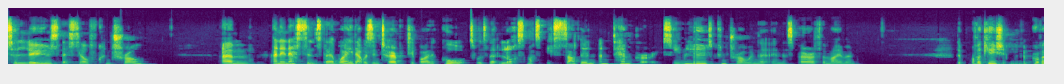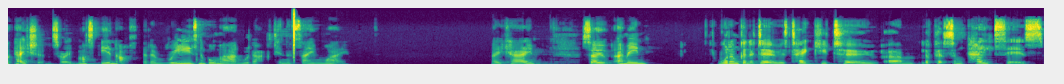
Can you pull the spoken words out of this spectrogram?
to lose their self control. Um, and in essence, the way that was interpreted by the courts was that loss must be sudden and temporary. So you lose control in the in the spur of the moment. The provocation, the provocation, sorry, must be enough that a reasonable man would act in the same way. Okay, so I mean, what I'm going to do is take you to um, look at some cases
